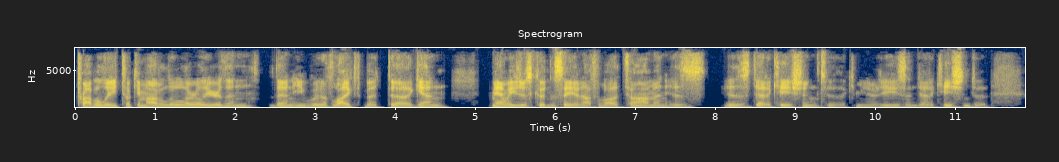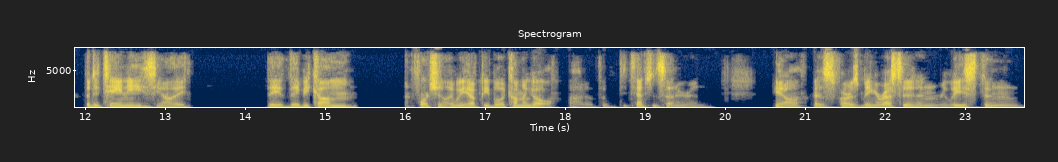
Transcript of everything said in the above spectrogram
probably took him out a little earlier than than he would have liked. But uh, again, man, we just couldn't say enough about Tom and his is dedication to the communities and dedication to the detainees. You know, they they they become. Unfortunately, we have people that come and go out of the detention center, and you know, as far as being arrested and released and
